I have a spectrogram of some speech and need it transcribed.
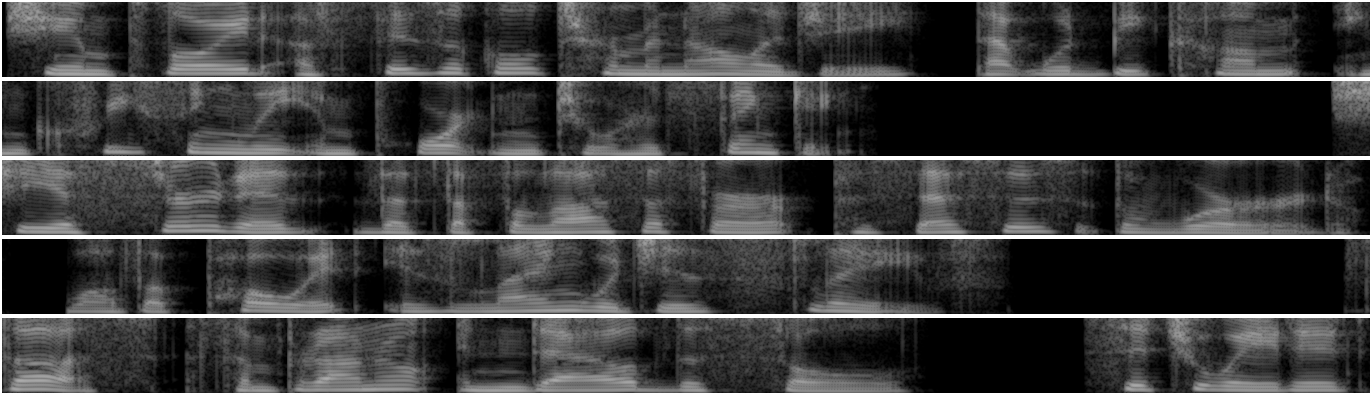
She employed a physical terminology that would become increasingly important to her thinking. She asserted that the philosopher possesses the word, while the poet is language's slave. Thus, Zambrano endowed the soul, situated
